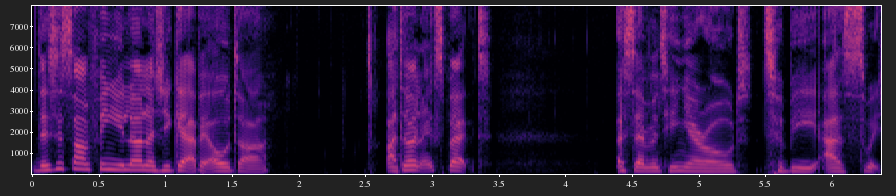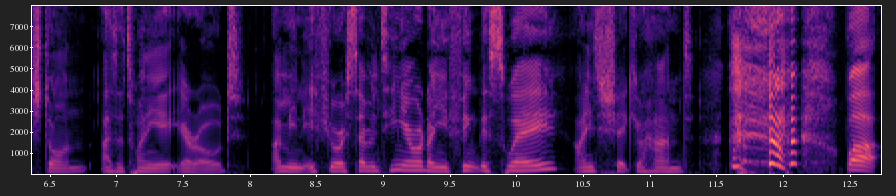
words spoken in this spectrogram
this is something you learn as you get a bit older. I don't expect a 17 year old to be as switched on as a 28 year old. I mean, if you're a 17 year old and you think this way, I need to shake your hand. but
